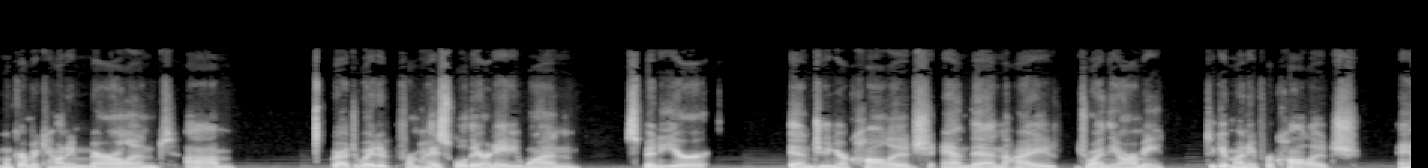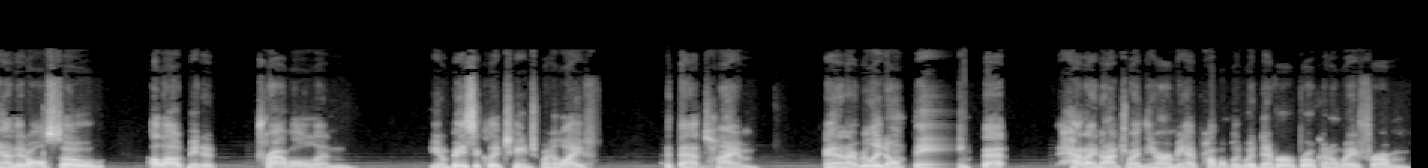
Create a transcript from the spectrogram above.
Montgomery County, Maryland, um, graduated from high school there in 81, spent a year in junior college, and then I joined the Army to get money for college. And it also allowed me to travel and you know basically change my life at that mm-hmm. time and i really don't think that had i not joined the army i probably would never have broken away from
